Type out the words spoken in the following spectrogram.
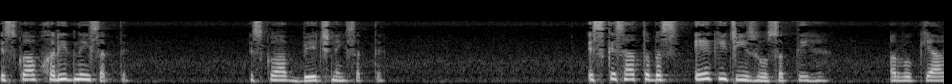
اس کو آپ خرید نہیں سکتے۔ اس کو آپ بیچ نہیں سکتے۔ اس کے ساتھ تو بس ایک ہی چیز ہو سکتی ہے، اور وہ کیا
